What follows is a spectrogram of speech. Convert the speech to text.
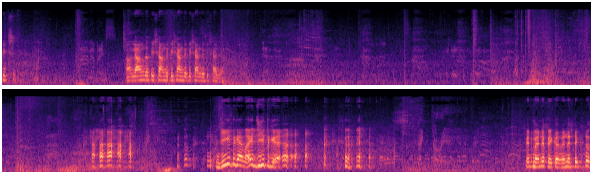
पीछे। ले पीछे आंदे पीछे आंदे पीछे आंदे पीछे जा जीत गए भाई जीत गए फिर मैंने फेंका मैंने फेंका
